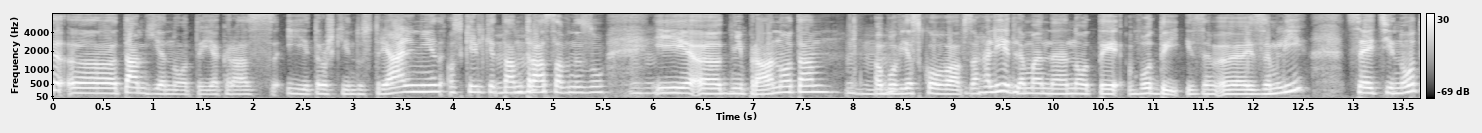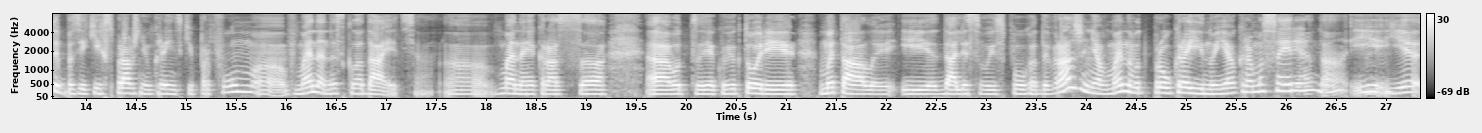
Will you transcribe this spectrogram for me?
е, там є ноти якраз і трошки індустріальні, оскільки там Мгм. траса внизу, Мгм. і е, Дніпра нота Мгм. обов'язково. Взагалі для мене ноти води і зем- е, і землі це ті ноти, без яких справжній український парфум е, в мене не складається. Е, В мене якраз, е, е, от як у Вікторії, метали і далі свої спогади враження. В мене от про Україну є окрема серія, да, і є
